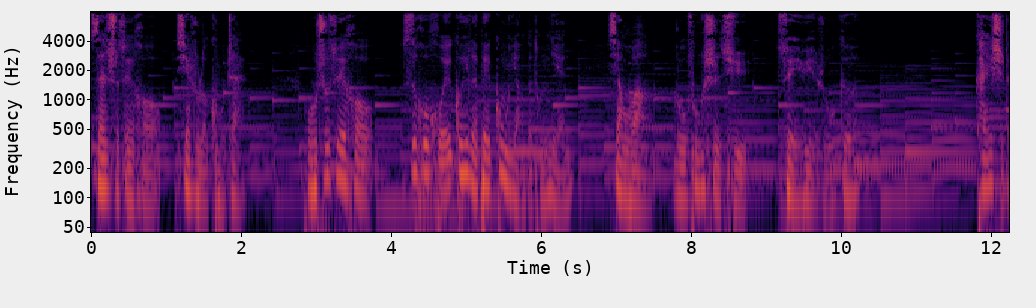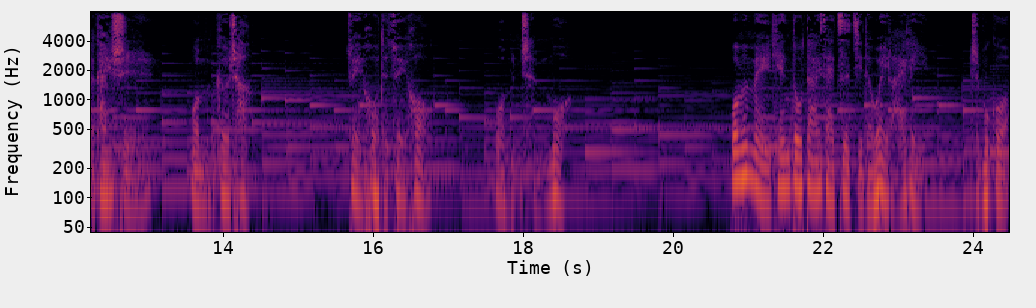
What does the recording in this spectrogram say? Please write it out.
三十岁后陷入了苦战，五十岁后似乎回归了被供养的童年，向往如风逝去，岁月如歌。开始的开始，我们歌唱；最后的最后，我们沉默。我们每天都待在自己的未来里，只不过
